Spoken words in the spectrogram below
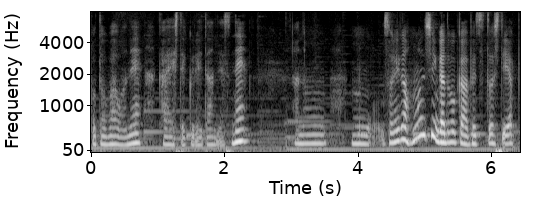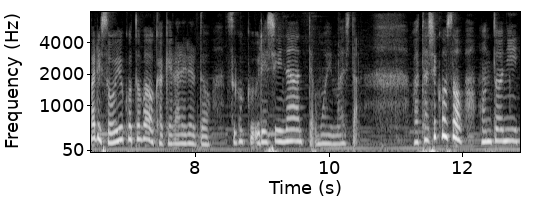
言葉をね返してくれたんですね。あのもうそれが本心かどうかは別としてやっぱりそういう言葉をかけられるとすごく嬉しいなって思いました。私こそ本当に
